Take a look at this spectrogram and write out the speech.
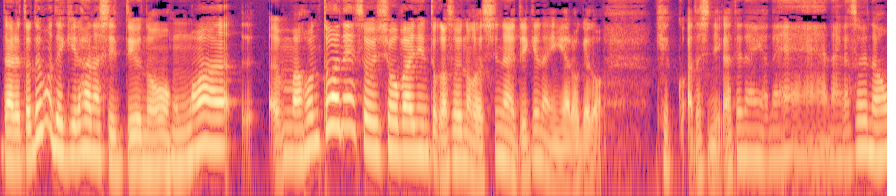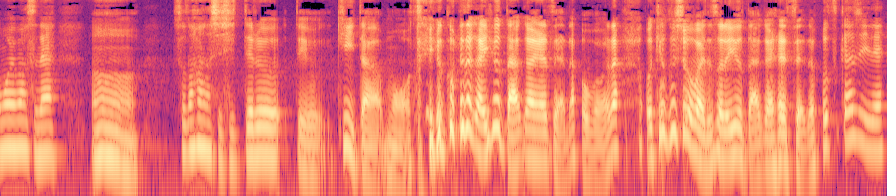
誰とでもできる話っていうのを、ほんまは、まあ本当はね、そういう商売人とかそういうのがしないといけないんやろうけど、結構私苦手なんよね。なんかそういうのは思いますね。うん。その話知ってるっていう、聞いた、もう、っていう、これだから言うたらあかんやつやな、ほんまはな。お客商売でそれ言うたらあかんやつやな。難しいね。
